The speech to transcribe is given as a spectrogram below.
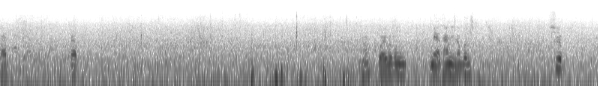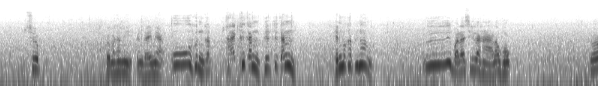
ครับ ครับ เอาปล่อยมาเบิ่งแม่ทางนี้นะเบิ่งชึบชึบไปมาทางนี้เป็นไดแม่อู้คุณก็ถ่ายคือกันถือคือกัน เห็นบ่ครับพี่น้องเอ้ยบาทละสี่ละหาแล้วหกเอ้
